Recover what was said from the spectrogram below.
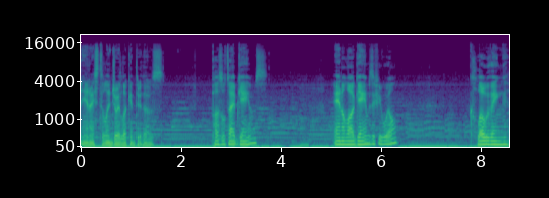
and I still enjoy looking through those puzzle type games, analog games, if you will, clothing,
